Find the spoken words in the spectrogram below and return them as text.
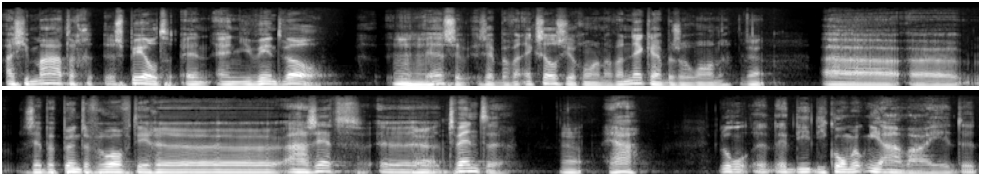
als je matig speelt en, en je wint wel. Mhm. Hè, ze, ze hebben van Excelsior gewonnen, van NEC hebben ze gewonnen. Ja. Eh, eh, ze hebben punten veroverd tegen eh, AZ, Ja. Twente. Ja. Ja, ik bedoel, die, die komen ook niet aanwaaien. De-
